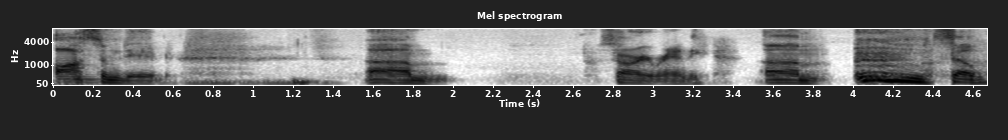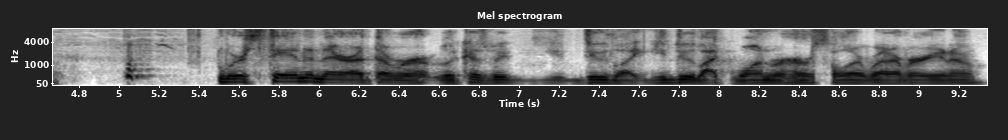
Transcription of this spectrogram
awesome dude. Um, sorry, Randy. Um, so we're standing there at the re- because we do like you do like one rehearsal or whatever, you know,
